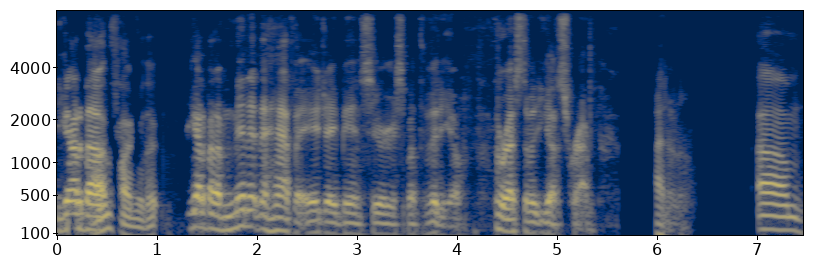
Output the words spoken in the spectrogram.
You got about I'm fine with it. you got about a minute and a half of AJ being serious about the video. The rest of it you got to scrap. I don't know. Um,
